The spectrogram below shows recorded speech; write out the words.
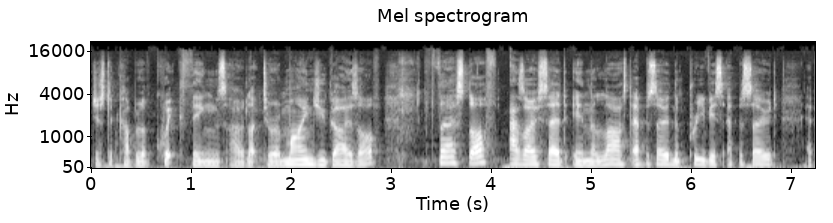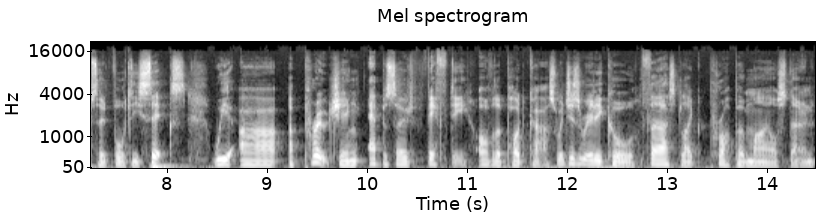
just a couple of quick things I would like to remind you guys of. First off, as I said in the last episode, the previous episode, episode 46, we are approaching episode 50 of the podcast, which is really cool. First, like, proper milestone.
